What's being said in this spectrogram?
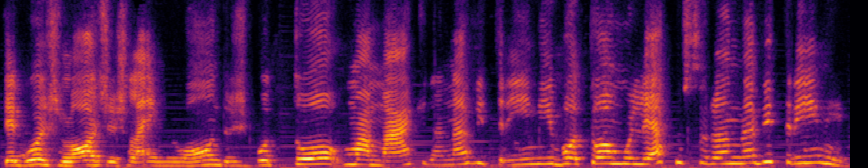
pegou as lojas lá em Londres, botou uma máquina na vitrine e botou a mulher costurando na vitrine.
